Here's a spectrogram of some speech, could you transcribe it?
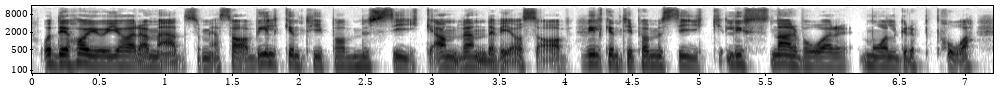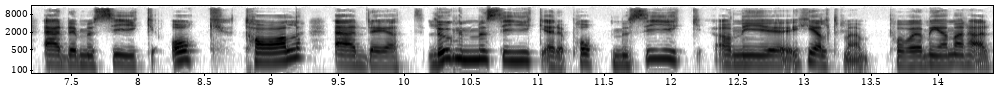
Och det har ju att göra med, som jag sa, vilken typ av musik använder vi oss av? Vilken typ av musik lyssnar vår målgrupp på? Är det musik och tal? Är det lugn musik? Är det popmusik? Ja, ni är helt med på vad jag menar här.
